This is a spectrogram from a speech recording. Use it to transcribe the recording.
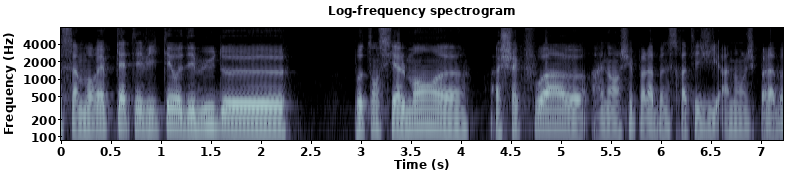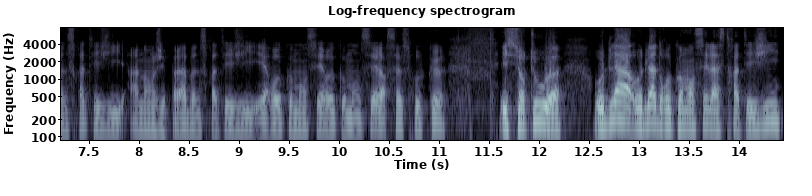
ça m'aurait peut-être évité au début de potentiellement à chaque fois, euh, ah non, j'ai pas la bonne stratégie, ah non, j'ai pas la bonne stratégie, ah non, j'ai pas la bonne stratégie, et recommencer, recommencer. Alors ça se trouve que, et surtout, euh, au-delà, au-delà de recommencer la stratégie,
